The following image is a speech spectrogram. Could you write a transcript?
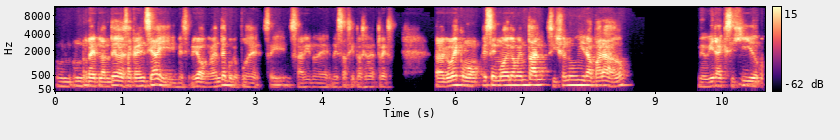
un, replanteo de esa creencia y me sirvió, obviamente, porque pude salir de, esa situación de estrés. Pero lo que ves como ese modelo mental, si yo no hubiera parado, me hubiera exigido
